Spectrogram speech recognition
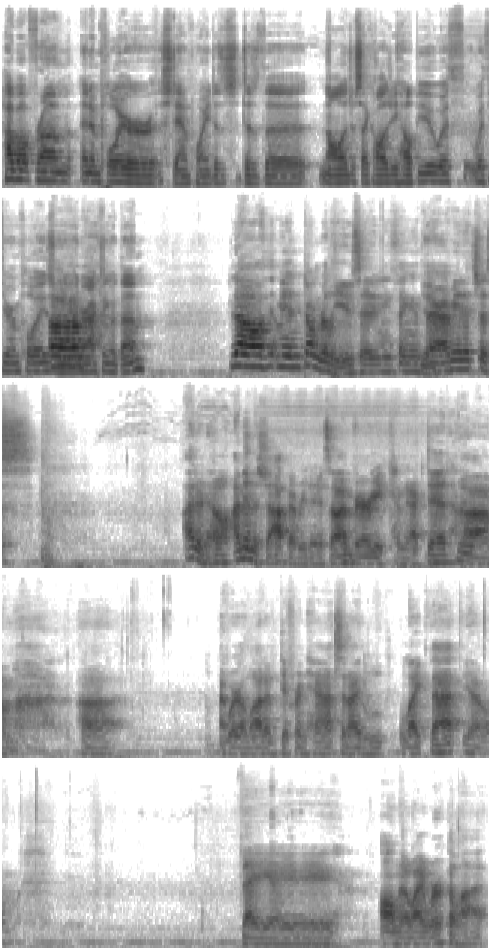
How about from an employer standpoint? Does does the knowledge of psychology help you with with your employees when you're Um, interacting with them? no, I mean, don't really use it anything in Yeah. there. I mean, it's just, I don't know. I'm in the shop every day, so I'm very connected. Um, uh, I wear a lot of different hats, and I l- like that. You know, they all know I work a lot,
